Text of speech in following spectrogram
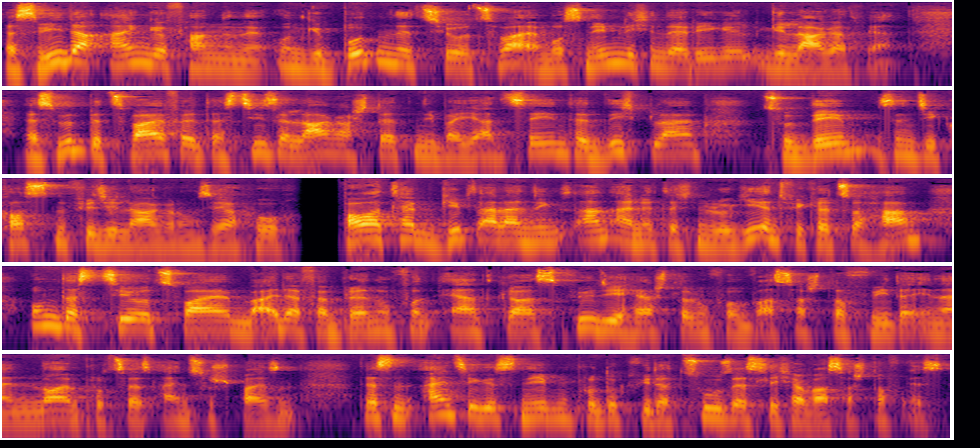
Das wieder eingefangene und gebundene CO2 muss nämlich in der Regel gelagert werden. Es wird bezweifelt, dass diese Lagerstätten über Jahrzehnte dicht bleiben. Zudem sind die Kosten für die Lagerung sehr hoch. PowerTap gibt allerdings an, eine Technologie entwickelt zu haben, um das CO2 bei der Verbrennung von Erdgas für die Herstellung von Wasserstoff wieder in einen neuen Prozess einzuspeisen, dessen einziges Nebenprodukt wieder zusätzlicher Wasserstoff ist.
